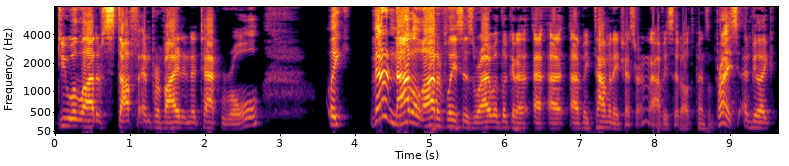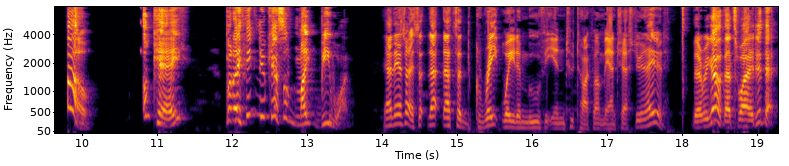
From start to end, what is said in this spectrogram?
do a lot of stuff and provide an attack role. Like, there are not a lot of places where I would look at a, a, a McTominay transfer, and obviously it all depends on price, and be like, oh, okay. But I think Newcastle might be one. Yeah, that's right. So that that's a great way to move into talk about Manchester United. There we go. That's why I did that.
